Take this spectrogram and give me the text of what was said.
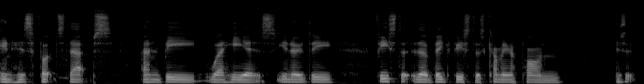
in His footsteps and be where He is. You know, the feast, the big feast is coming up on. Is it?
